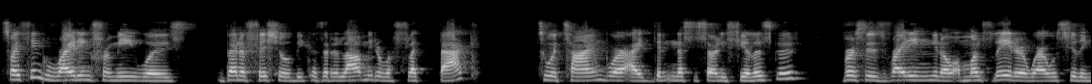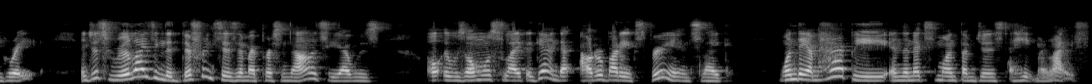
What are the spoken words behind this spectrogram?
So I think writing for me was beneficial because it allowed me to reflect back to a time where I didn't necessarily feel as good versus writing, you know, a month later where I was feeling great. And just realizing the differences in my personality, I was oh, it was almost like again that outer body experience like one day I'm happy and the next month I'm just I hate my life.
